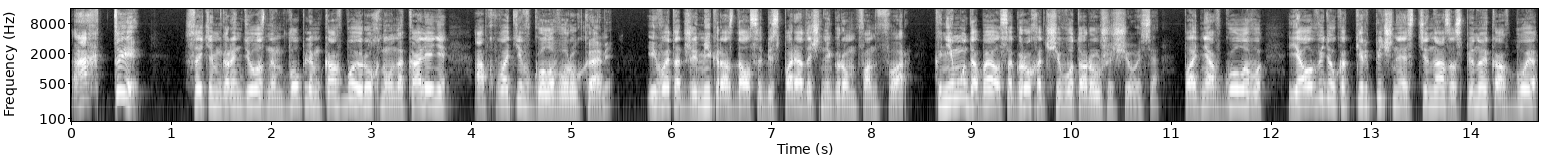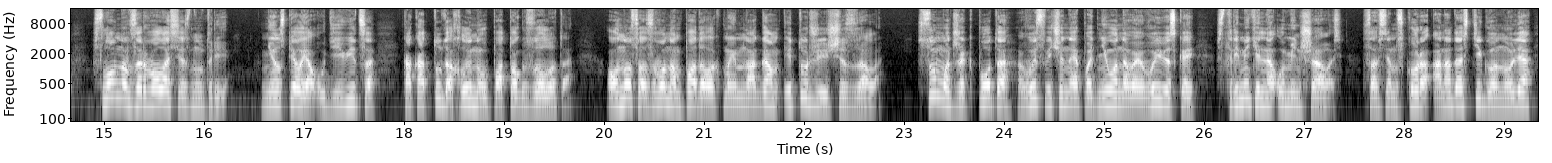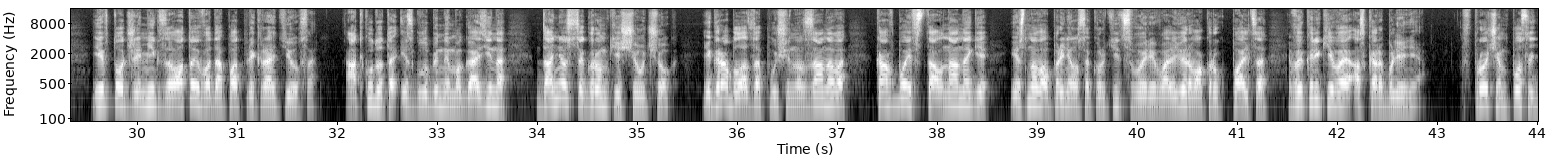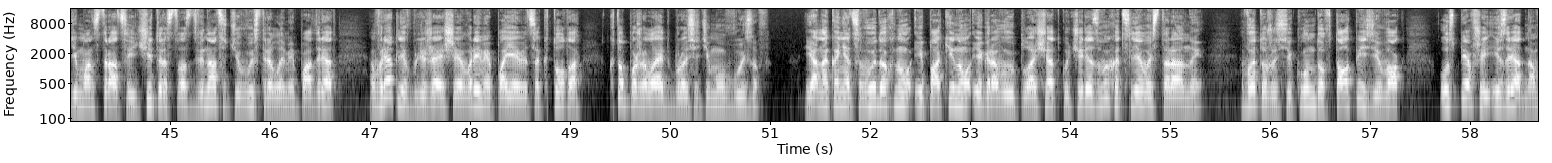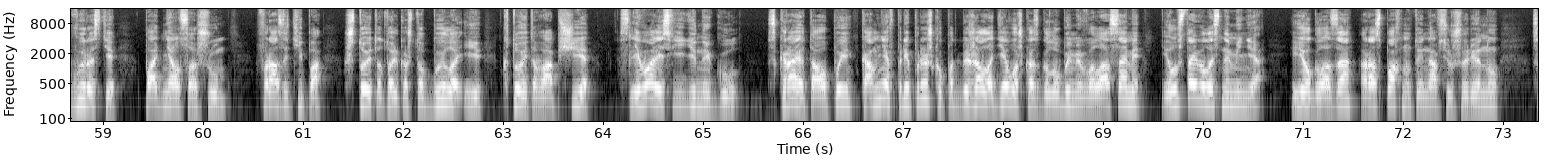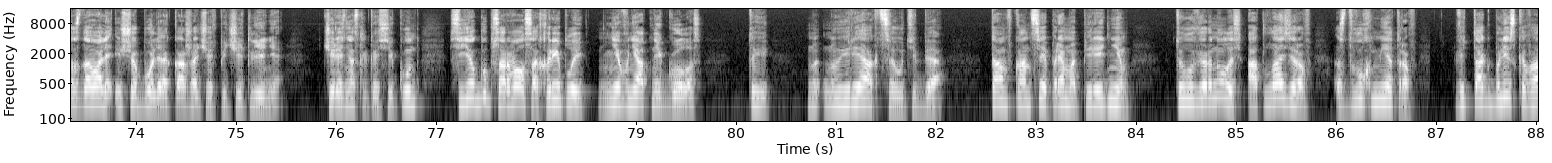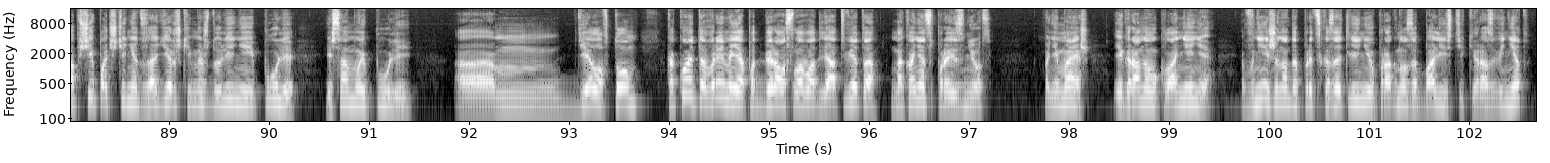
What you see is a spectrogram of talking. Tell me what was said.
«Ах ты!» С этим грандиозным воплем ковбой рухнул на колени, обхватив голову руками. И в этот же миг раздался беспорядочный гром фанфар. К нему добавился грохот чего-то рушащегося. Подняв голову, я увидел, как кирпичная стена за спиной ковбоя словно взорвалась изнутри. Не успел я удивиться, как оттуда хлынул поток золота. Оно со звоном падало к моим ногам и тут же исчезало. Сумма джекпота, высвеченная под неоновой вывеской, стремительно уменьшалась. Совсем скоро она достигла нуля, и в тот же миг золотой водопад прекратился. Откуда-то из глубины магазина донесся громкий щелчок. Игра была запущена заново, ковбой встал на ноги и снова принялся крутить свой револьвер вокруг пальца, выкрикивая оскорбления. Впрочем, после демонстрации читерства с 12 выстрелами подряд, вряд ли в ближайшее время появится кто-то, кто пожелает бросить ему вызов. Я, наконец, выдохнул и покинул игровую площадку через выход с левой стороны. В эту же секунду в толпе зевак, успевший изрядно вырасти, поднялся шум. Фразы типа «Что это только что было?» и «Кто это вообще?» сливались в единый гул. С краю толпы ко мне в припрыжку подбежала девушка с голубыми волосами и уставилась на меня. Ее глаза, распахнутые на всю ширину, создавали еще более кошачье впечатление. Через несколько секунд с ее губ сорвался хриплый, невнятный голос. «Ты... Ну, ну и реакция у тебя. Там в конце, прямо перед ним. Ты увернулась от лазеров с двух метров. Ведь так близко вообще почти нет задержки между линией пули и самой пулей. Эм, дело в том... Какое-то время я подбирал слова для ответа, наконец произнес. Понимаешь, игра на уклонение, в ней же надо предсказать линию прогноза баллистики, разве нет?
